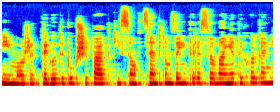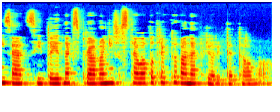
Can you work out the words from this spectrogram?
Mimo, że tego typu przypadki są w centrum zainteresowania tych organizacji, to jednak sprawa nie została potraktowana priorytetowo.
